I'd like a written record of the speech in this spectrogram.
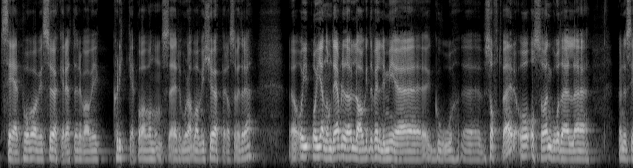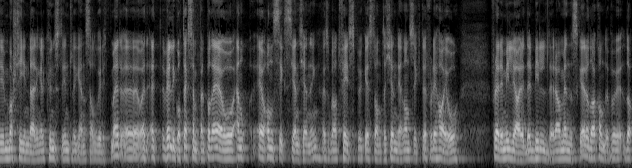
ser på, hva vi søker etter, hva vi klikker på av annonser, hva vi kjøper osv. Og, og, gjennom det ble det lagd veldig mye god eh, software, og også en god del eh, kan du si, maskinlæring eller kunstig intelligens-algoritmer. Eh, et, et, veldig godt eksempel på det er jo, en, er jo ansiktsgjenkjenning. At Facebook er i stand til å kjenne igjen ansikter, for de har jo flere milliarder bilder av mennesker. og da kan du, da,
